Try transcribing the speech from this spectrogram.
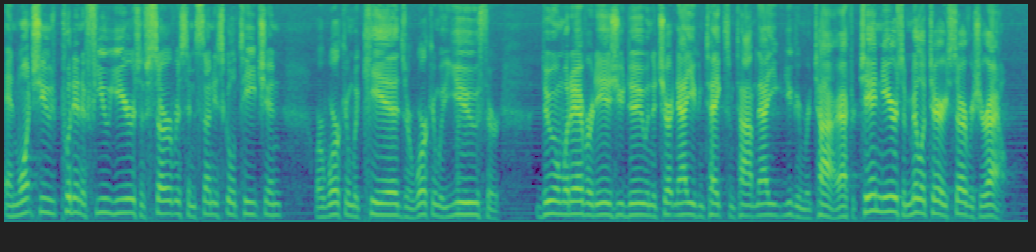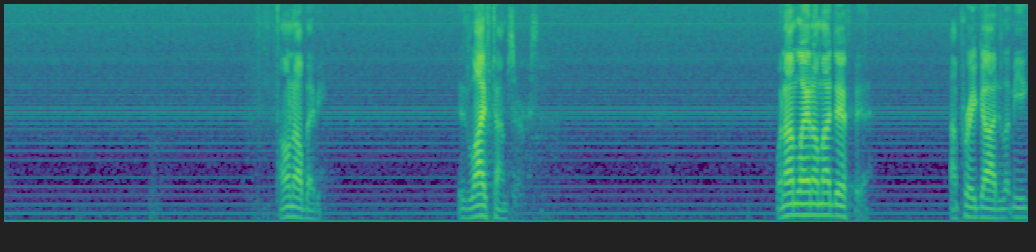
And once you put in a few years of service in Sunday school teaching or working with kids or working with youth or doing whatever it is you do in the church, now you can take some time. Now you, you can retire. After 10 years of military service, you're out. Oh no, baby. It's lifetime service. When I'm laying on my deathbed, I pray God to let me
